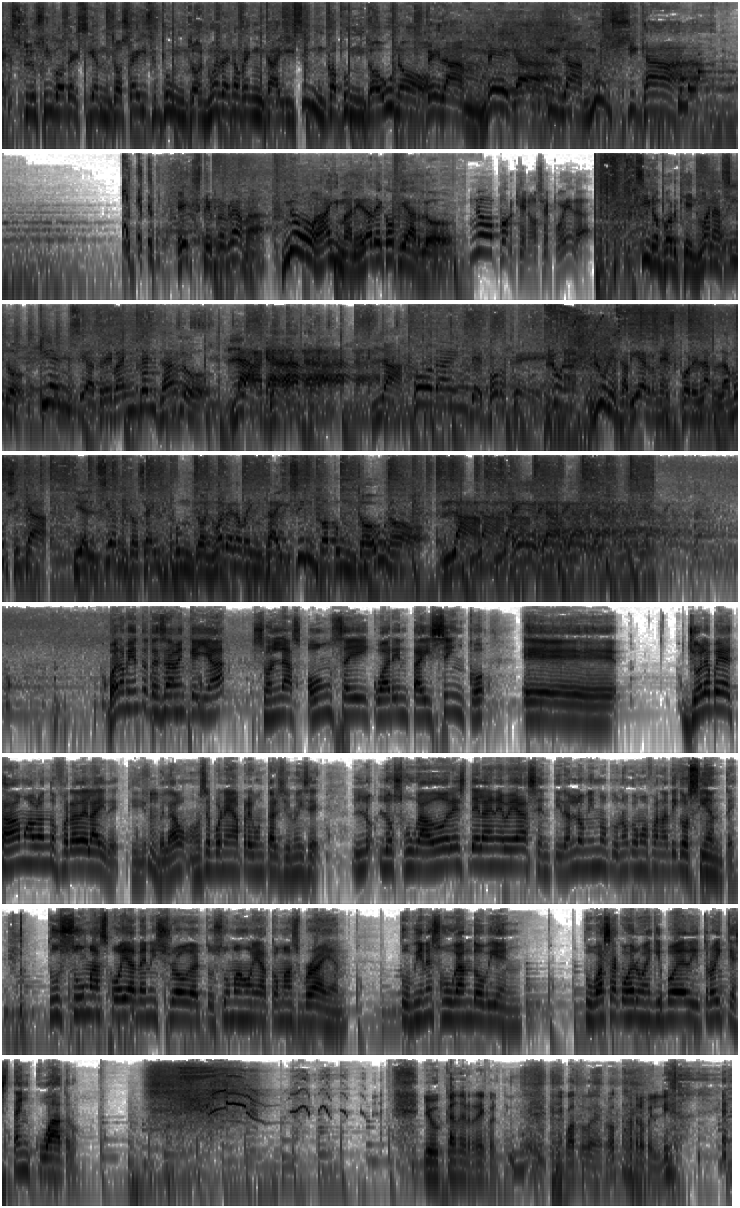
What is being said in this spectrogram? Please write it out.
Exclusivo de 106.995.1 de la Mega. Y la música. Este programa no hay manera de copiarlo. No porque no se pueda, sino porque no ha nacido. ¿Quién se atreva a intentarlo? La Garata. La joda en deporte. Lunes, lunes a viernes por el app La Música y el 106.995.1 La, Mega. Bueno, mi gente, ustedes saben que ya son las 11 y 45. Eh, yo les voy a, estábamos hablando fuera del aire, que ¿verdad? uno se pone a preguntar si uno dice, "Lo- los jugadores de la NBA sentirán lo mismo que uno como fanático siente. Tú sumas hoy a Dennis Schroeder, tú sumas hoy a Thomas Bryan, tú vienes jugando bien, tú vas a coger un equipo de Detroit que está en cuatro. Yo buscando el récord. Tiene cuatro derrotas, cuatro perdidas.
